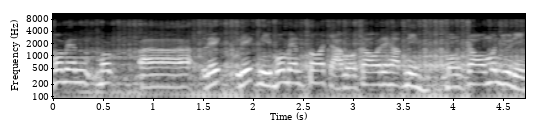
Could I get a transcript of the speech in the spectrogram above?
บ่แม่นบอ่าเล็กเล็กนี่บ่แม่นต่อจากหมองเก่าเด้ครับนี่หมองเก่ามันอยู่นี่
